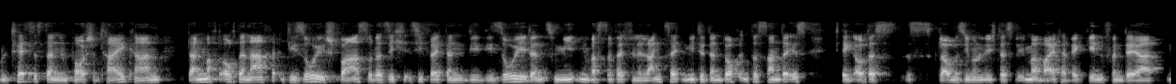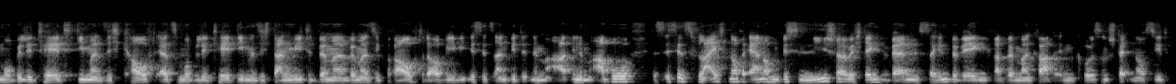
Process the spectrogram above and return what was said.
und testest dann den Porsche Taycan, dann macht auch danach die Zoe Spaß oder sich, sich vielleicht dann die, die Zoe dann zu mieten, was dann vielleicht für eine Langzeitmiete dann doch interessanter ist. Ich denke auch, dass das glauben Simon und ich, dass wir immer weiter weggehen von der Mobilität, die man sich kauft, eher zur Mobilität, die man sich dann mietet, wenn man, wenn man sie braucht oder auch wie, wie es jetzt anbietet in einem, in einem Abo. Das ist jetzt vielleicht noch eher noch ein bisschen Nische, aber ich denke, wir werden uns dahin bewegen, gerade wenn man gerade in größeren Städten auch sieht,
